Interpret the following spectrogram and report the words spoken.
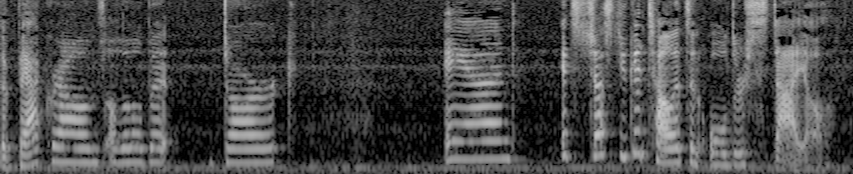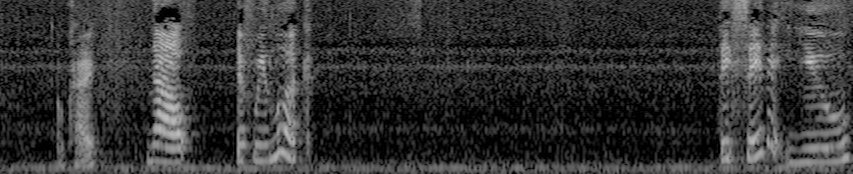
The background's a little bit dark. And it's just, you can tell it's an older style. Okay? Now, if we look, they say that you,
